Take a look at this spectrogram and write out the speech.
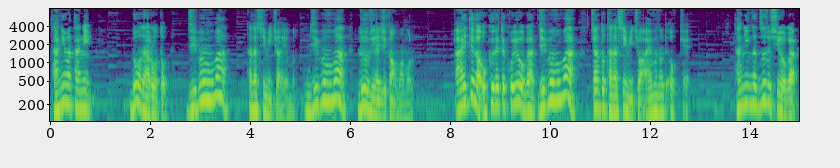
他人は他人、どうだろうと、自分は正しい道を歩む。自分はルールや時間を守る。相手が遅れてこようが、自分はちゃんと正しい道を歩むので OK。他人がズルしようが、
